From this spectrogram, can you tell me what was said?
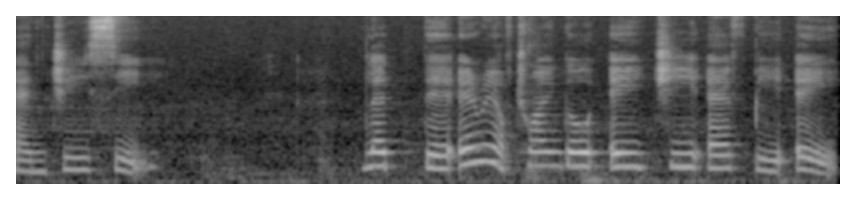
and GC. Let the area of triangle AGF be A.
